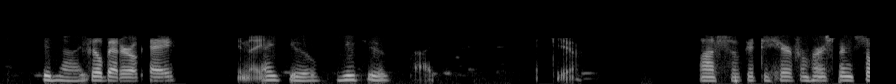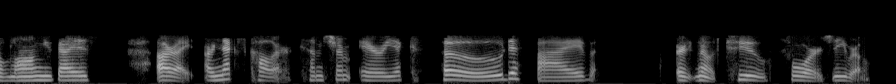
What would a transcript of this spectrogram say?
Good night. Feel better, okay? Good night. Thank you. You too. Bye. Thank you. Uh, so good to hear from her. It's been so long, you guys. All right. Our next caller comes from area code five, or no, two four zero.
